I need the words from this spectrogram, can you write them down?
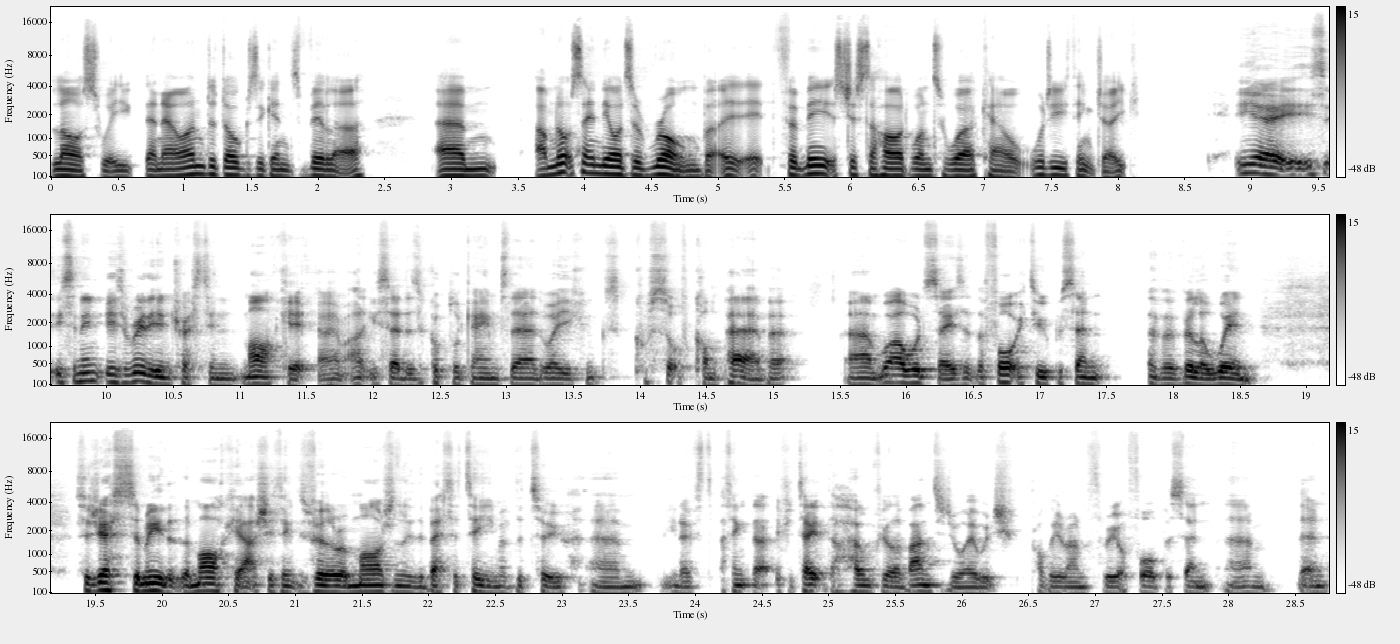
last week. They're now underdogs against Villa. Um, I'm not saying the odds are wrong, but it, it, for me, it's just a hard one to work out. What do you think, Jake? Yeah, it's it's an it's a really interesting market. Um, like you said, there's a couple of games there where you can sort of compare. But um, what I would say is that the 42% of a Villa win suggests to me that the market actually thinks Villa are marginally the better team of the two. Um, you know, I think that if you take the home field advantage away, which probably around three or four percent, um, then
